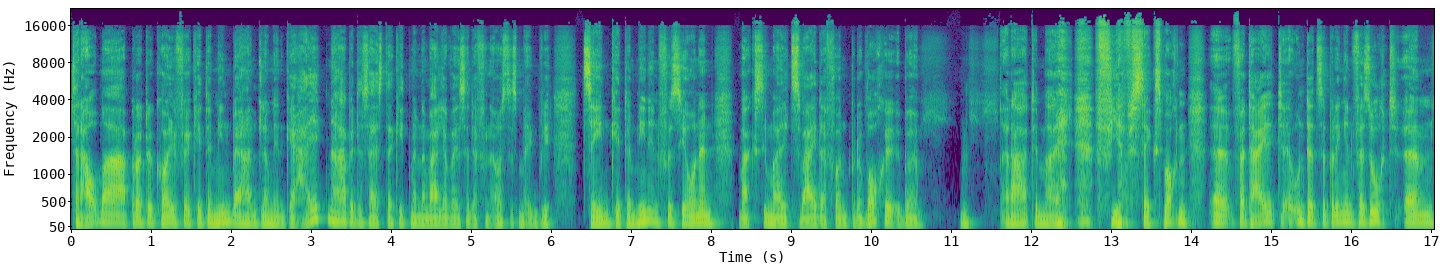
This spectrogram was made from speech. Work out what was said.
Traumaprotokoll für Ketaminbehandlungen gehalten habe. Das heißt, da geht man normalerweise davon aus, dass man irgendwie zehn Ketamininfusionen, maximal zwei davon pro Woche über hm, Rate mal vier bis sechs Wochen äh, verteilt äh, unterzubringen versucht. Ähm,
